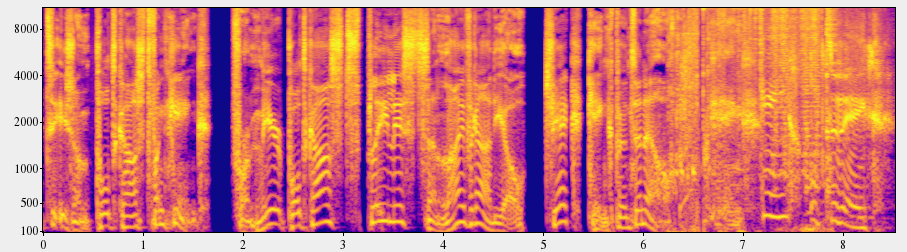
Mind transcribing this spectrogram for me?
Dit is een podcast van Kink. Voor meer podcasts, playlists en live radio, check kink.nl. Kink. Kink op de week.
